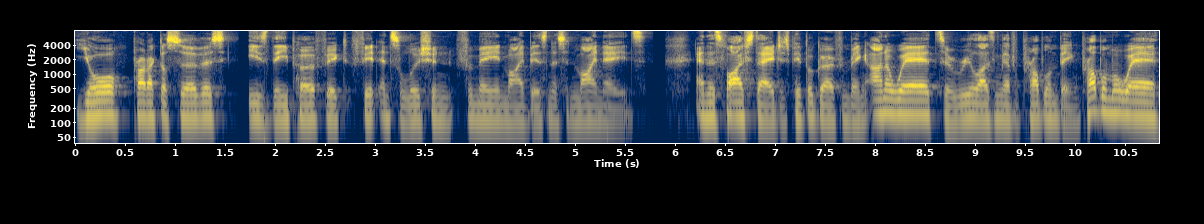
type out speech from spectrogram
your product or service is the perfect fit and solution for me and my business and my needs. And there's five stages. People go from being unaware to realizing they have a problem, being problem aware,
